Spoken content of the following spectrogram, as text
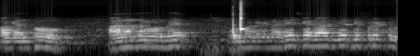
మాకు ఎంతో ఆనందంగా ఉంది. మనకి నరేష్ గారు రాజు గారు చెప్పినట్టు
